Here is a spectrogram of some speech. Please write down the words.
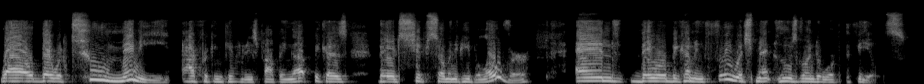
While there were too many African communities popping up because they had shipped so many people over, and they were becoming free, which meant who's going to work the fields.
